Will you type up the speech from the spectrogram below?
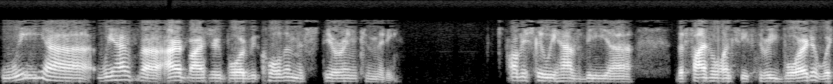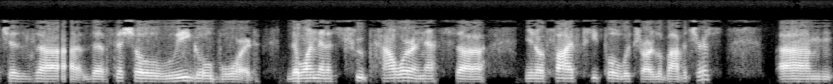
We uh, we have uh, our advisory board. We call them the steering committee. Obviously, we have the uh, the 501c3 board, which is uh, the official legal board, the one that has true power, and that's uh, you know five people, which are Lubavitchers. Um,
